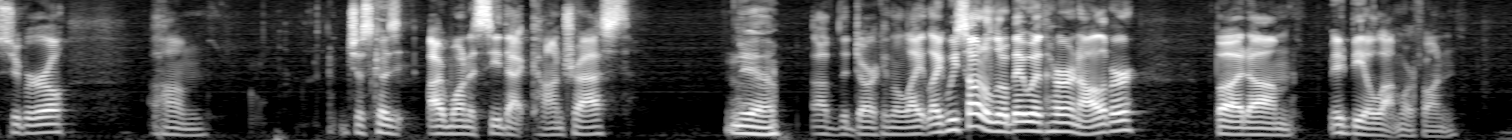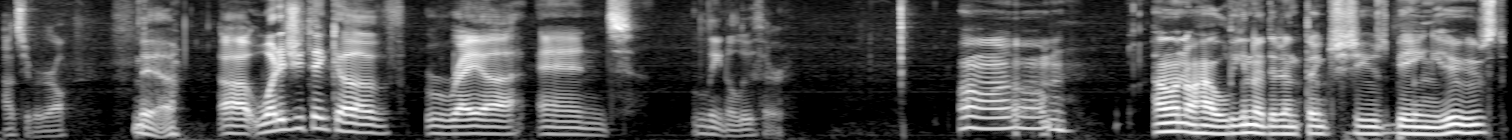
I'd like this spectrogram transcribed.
Supergirl. Um, just because I want to see that contrast Yeah. of the dark and the light. Like we saw it a little bit with her and Oliver, but um, it'd be a lot more fun on Supergirl. Yeah. Uh, what did you think of Rhea and Lena Luthor? Um, I don't know how Lena didn't think she was being used.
